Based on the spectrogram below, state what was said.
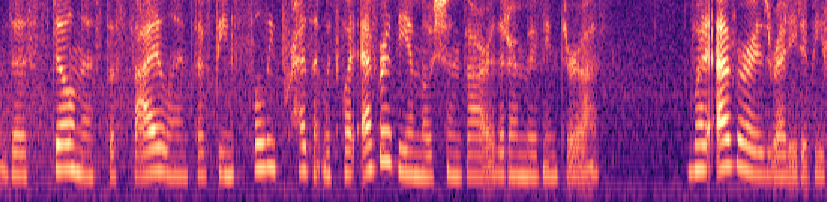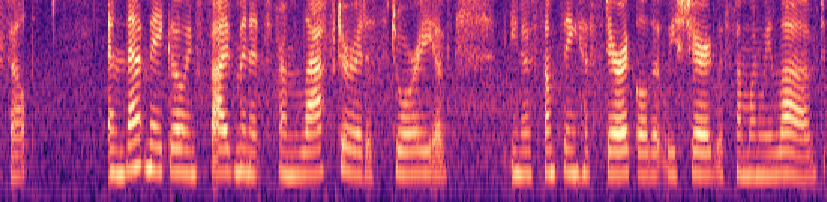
the stillness, the silence of being fully present with whatever the emotions are that are moving through us, whatever is ready to be felt. And that may go in five minutes from laughter at a story of, you know, something hysterical that we shared with someone we loved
